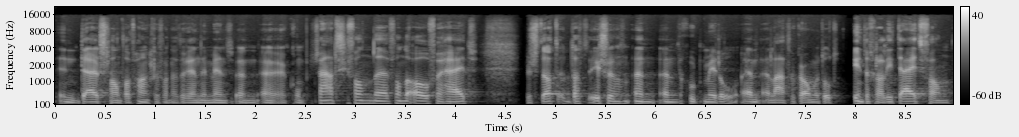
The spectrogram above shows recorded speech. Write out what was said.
in, Duitsland, afhankelijk van het rendement, een eh, compensatie van, van de overheid. Dus dat, dat is een, een, een goed middel. En, en, laten we komen tot integraliteit van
